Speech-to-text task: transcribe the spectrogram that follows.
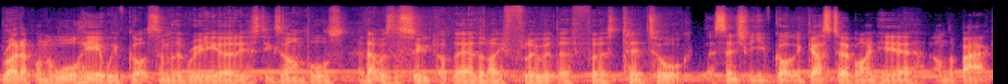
Right up on the wall here, we've got some of the really earliest examples. That was the suit up there that I flew at the first TED Talk. Essentially, you've got the gas turbine here on the back,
